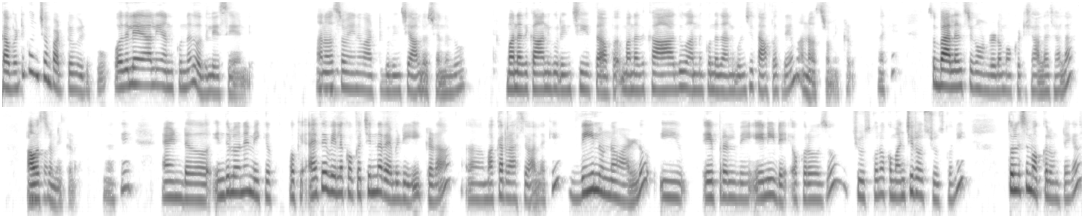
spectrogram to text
కాబట్టి కొంచెం పట్టు విడుపు. వదిలేయాలి అనుకున్నది వదిలేసేయండి. అనవసరమైన వాటి గురించి ఆలోచనలు మనది కాని గురించి తాప మనది కాదు అనుకున్న దాని గురించి తాపత్రయం అనవసరం ఇక్కడ. ఓకే? సో బ్యాలెన్స్డ్గా ఉండడం ఒకటి చాలా చాలా అవసరం ఇక్కడ. ఓకే. అండ్ ఇందులోనే మీకు ఓకే అయితే వీళ్ళకి ఒక చిన్న రెమెడీ ఇక్కడ మకర రాశి వాళ్ళకి. వీలున్న వాళ్ళు ఈ ఏప్రిల్ మే ఎనీ డే ఒక రోజు చూసుకొని ఒక మంచి రోజు చూసుకొని తులసి మొక్కలు ఉంటాయి కదా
